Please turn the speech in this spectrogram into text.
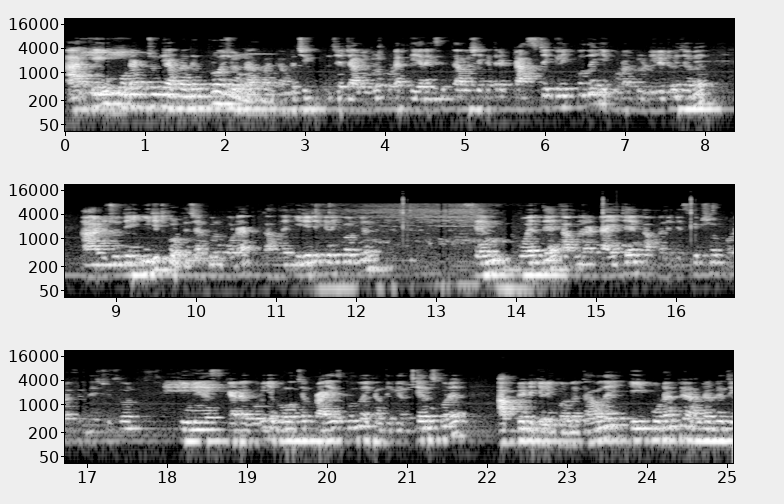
আর এই প্রোডাক্ট যদি আপনাদের প্রয়োজন না হয়, আমরা যে, যেটা আমি প্রোডাক্ট দিয়ে রাখছি, তাহলে সেক্ষেত্রে ট্রাস্টে ক্লিক করলে এই প্রোডাক্টগুলো ডিলিট হয়ে যাবে। আর যদি এডিট করতে চান কোনো প্রোডাক্ট তাহলে এডিটে ক্লিক করবেন। সেম ওয়েতে আপনারা টাইটেল আপনাদের ডেসক্রিপশন প্রোডাক্টের ডেসক্রিপশন ইমেজ ক্যাটাগরি এবং হচ্ছে প্রাইসগুলো এখান থেকে চেঞ্জ করে আপডেটে ক্লিক করবেন। তাহলে এই প্রোডাক্টের আন্ডারে যে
